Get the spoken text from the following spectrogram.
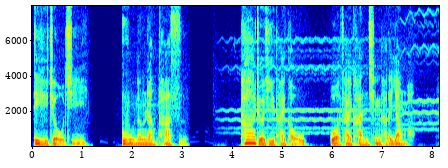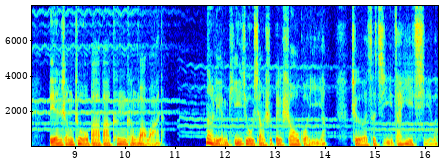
第九集，不能让他死。他这一抬头，我才看清他的样貌，脸上皱巴巴、坑坑洼洼的，那脸皮就像是被烧过一样，褶子挤在一起了。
